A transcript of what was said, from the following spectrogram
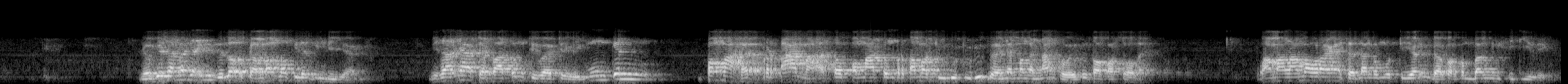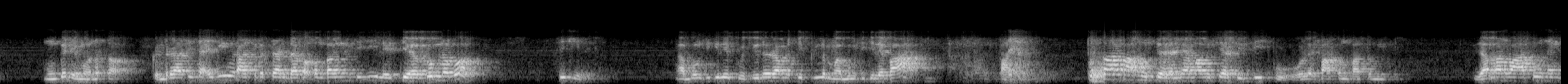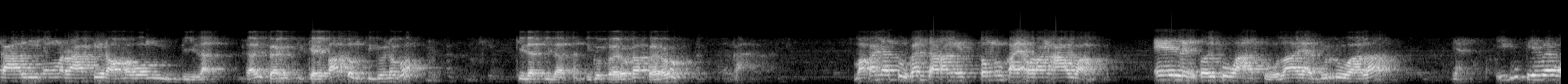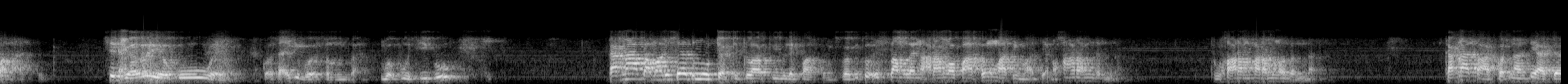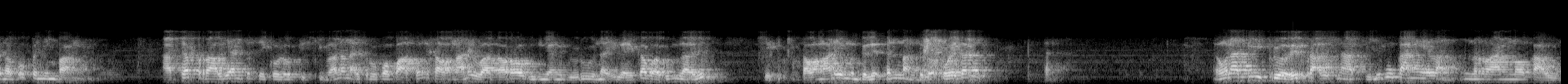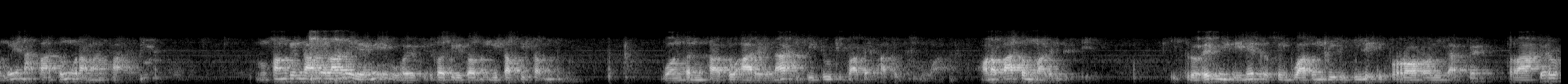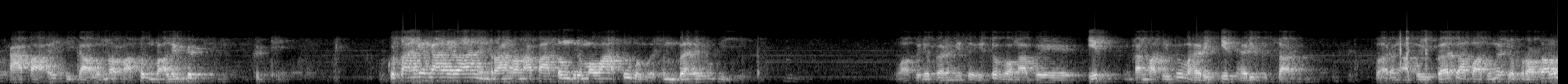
Ya oke sama ini dulu gampang mau film India. Misalnya ada patung Dewa Dewi, mungkin pemahat pertama atau pematung pertama dulu-dulu itu hanya mengenang bahwa itu tokoh soleh. Lama-lama orang yang datang kemudian kok kembang yang sikile. Mungkin yang toh. Generasi saya ini rasa sekedar dapat kembang yang sikile, diabung nopo sikile. Ngabung sikile bojone ora mesti gelem, ngabung sikile Pak. Betapa mudahnya manusia ditipu oleh patung-patung itu. Zaman waktu neng kali neng merapi ra wong bilat. Tapi baru digawe patung digo napa? Gila-gilatan, digo barokah baru. Makanya Tuhan cara ngitung kayak orang awam. Eling to iku watu, la ya duru wala. Ya, iku piye watu. Sing gawe ya kuwe. Kok saiki mbok sembah, mbok puji bu. Karena apa? Manusia itu mudah dikelabui oleh patung. Sebab itu Islam lain haram patung mati-matian. No, haram tenan. Itu haram-haram no tenan. Karena takut nanti ada nopo penyimpangan. Ada peralihan psikologis di mana naik serupa patung sawangane wataro hum yang guru na ilaika wa hum layu sawangane mendelik tenang delok kowe kan. Nah, Nabi Ibrahim rawus Nabi niku kangelan nerangno kaume nak patung ora manfaat. Saking kamelane ya ini, gue cerita-cerita tentang kitab-kitab. Wonten satu arena di situ dipakai patung semua. Ono patung paling gede. Ibrahim ini terus sing patung cilik-cilik di peroroni kabeh. Terakhir kapake dikalungno patung paling gede. Ku saking kangelane nerangno patung terima waktu kok sembah itu piye. Akhirnya bareng itu itu wong ape id kan pas itu hari id hari besar. Bareng apa ibadah patungnya sudah protol,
